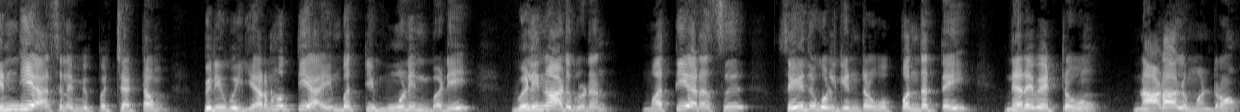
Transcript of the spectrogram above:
இந்திய அரசியலமைப்பு சட்டம் பிரிவு இருநூத்தி ஐம்பத்தி மூணின் படி வெளிநாடுகளுடன் மத்திய அரசு செய்து கொள்கின்ற ஒப்பந்தத்தை நிறைவேற்றவும் நாடாளுமன்றம்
